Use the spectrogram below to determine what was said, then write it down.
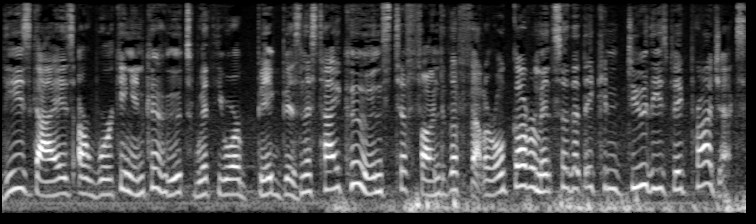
these guys are working in cahoots with your big business tycoons to fund the federal government so that they can do these big projects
